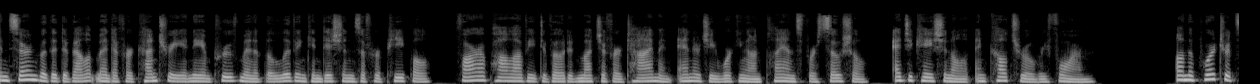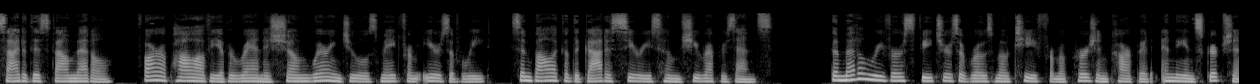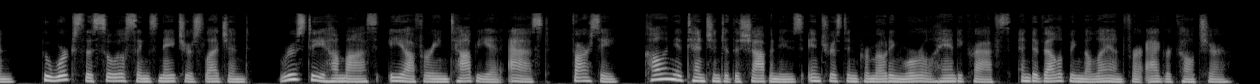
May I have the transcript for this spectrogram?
Concerned with the development of her country and the improvement of the living conditions of her people, Farah Pahlavi devoted much of her time and energy working on plans for social, educational, and cultural reform. On the portrait side of this vow medal, Farah Pahlavi of Iran is shown wearing jewels made from ears of wheat, symbolic of the goddess Ceres whom she represents. The medal reverse features a rose motif from a Persian carpet and the inscription, Who works the soil sings nature's legend, Rusti Hamas Eofarin Tabiat asked, Farsi, calling attention to the Shabanu's interest in promoting rural handicrafts and developing the land for agriculture.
